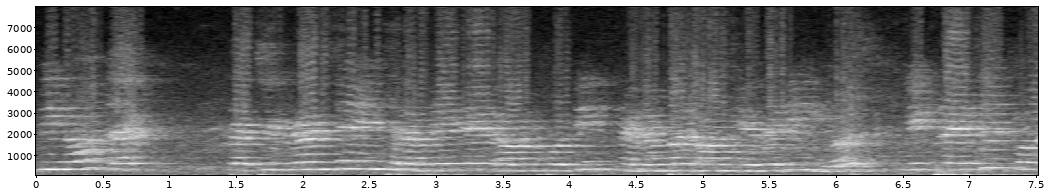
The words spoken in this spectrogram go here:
We know that the Children's Day is celebrated on 14th November on every year. We praise it for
